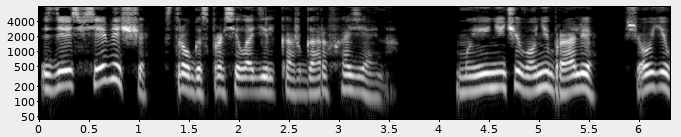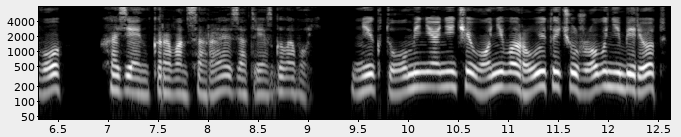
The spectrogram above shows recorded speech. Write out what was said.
«Здесь все вещи?» — строго спросил Адиль Кашгаров хозяина. «Мы ничего не брали, все его», — хозяин караван-сарая затряс головой. «Никто у меня ничего не ворует и чужого не берет».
